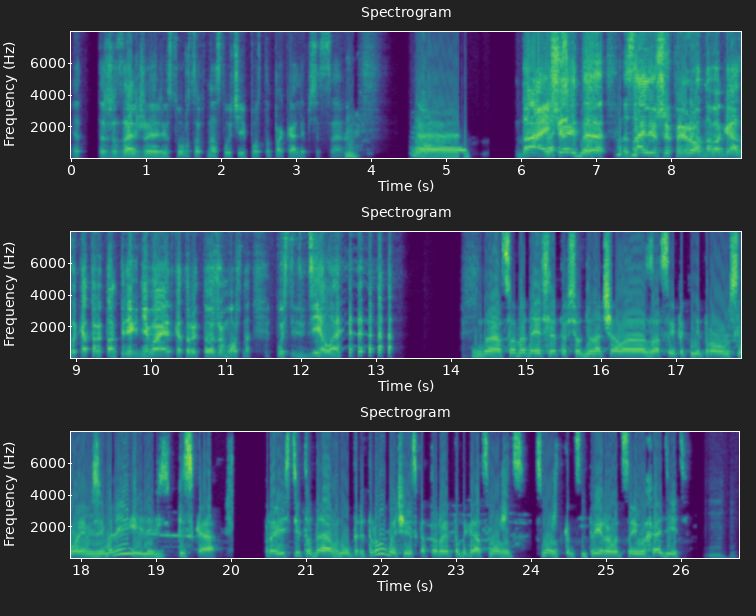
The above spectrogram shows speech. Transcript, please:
Это же залежи ресурсов на случай постапокалипсиса. Э, Да, Так еще это залежи природного газа, который там перегнивает, который тоже можно пустить в дело. Да, особенно если это все для начала засыпать метровым слоем земли или песка, провести туда внутрь трубы, через которые этот газ может, сможет концентрироваться и выходить. Мгм.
